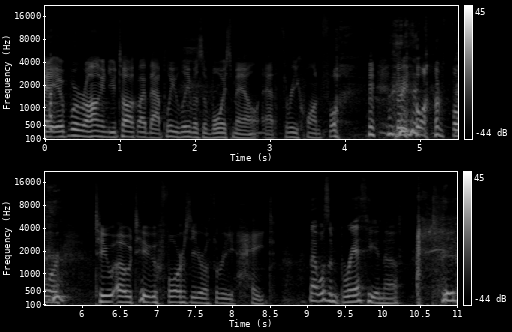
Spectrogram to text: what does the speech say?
hey, if we're wrong and you talk like that, please leave us a voicemail at 314 314 202 403 hate. that wasn't breathy enough. Two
